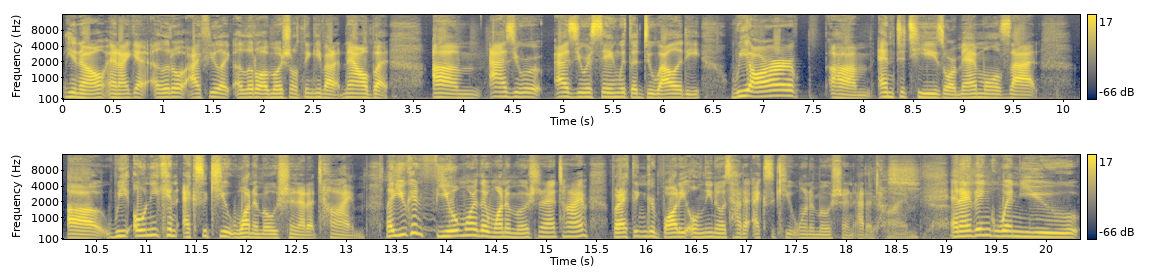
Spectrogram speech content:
You know and i get a little i feel like a little emotional thinking about it now but um as you were as you were saying with the duality we are um entities or mammals that uh, we only can execute one emotion at a time. Like you can feel more than one emotion at a time, but I think your body only knows how to execute one emotion at a time. And I think when you,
